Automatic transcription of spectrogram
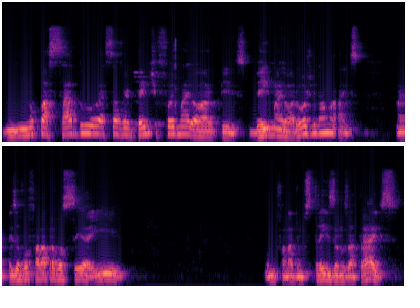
No passado, essa vertente foi maior, Pires, bem maior. Hoje, não mais. Mas eu vou falar para você aí. Vamos falar de uns três anos atrás.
